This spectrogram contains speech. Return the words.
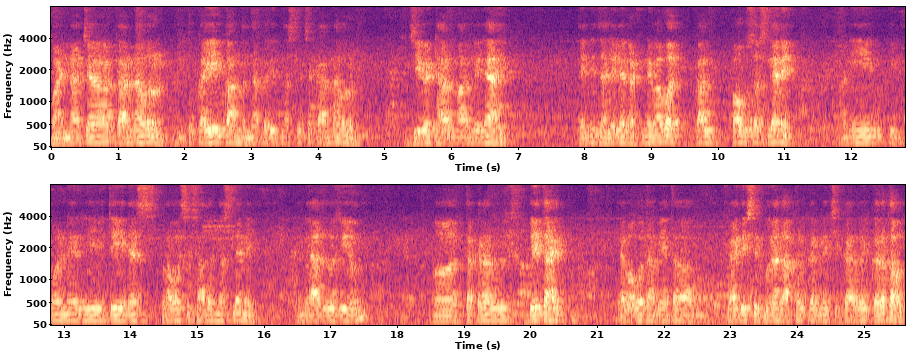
भांडणाच्या कारणावरून आणि तो काही काम धंदा करीत नसल्याच्या कारणावरून जीवे ठार मारलेले आहेत. त्यांनी झालेल्या घटनेबाबत काल पाऊस असल्याने आणि पिंपळनेर हे इथे येण्यास प्रवासी साधन नसल्याने त्यांनी आज रोजी येऊन तक्रार देत आहेत. त्याबाबत आम्ही आता कायदेशीर गुन्हा दाखल करण्याची कारवाई करत आहोत.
